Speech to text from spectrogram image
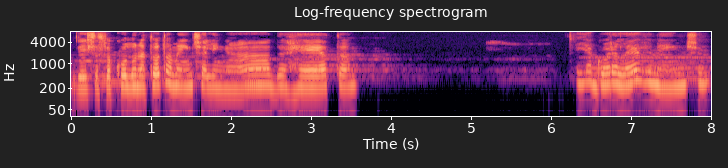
Deixe a sua coluna totalmente alinhada, reta. E agora levemente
